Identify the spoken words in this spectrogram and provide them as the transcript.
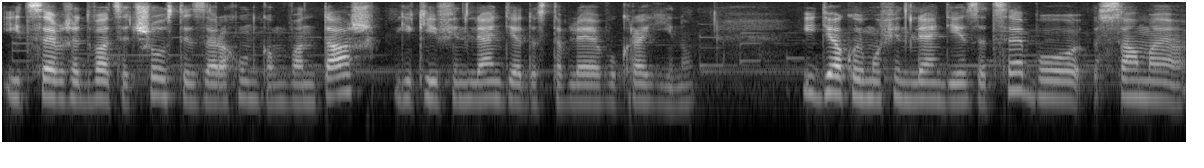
І це вже 26-й за рахунком вантаж, який Фінляндія доставляє в Україну. І дякуємо Фінляндії за це, бо саме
